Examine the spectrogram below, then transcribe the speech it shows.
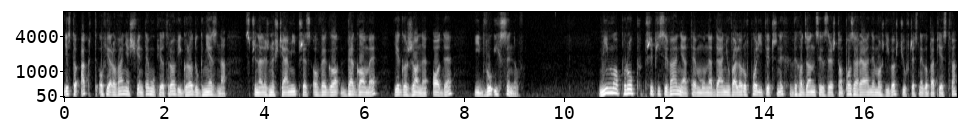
Jest to akt ofiarowania świętemu Piotrowi grodu Gniezna z przynależnościami przez owego Dagome, jego żonę Odę i dwóch ich synów. Mimo prób przypisywania temu nadaniu walorów politycznych, wychodzących zresztą poza realne możliwości ówczesnego papiestwa,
